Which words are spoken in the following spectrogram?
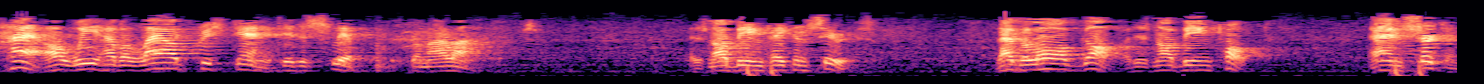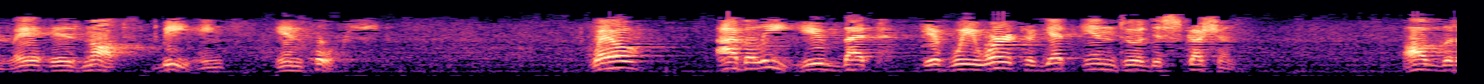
how we have allowed Christianity to slip from our lives. It's not being taken seriously. That the law of God is not being taught and certainly is not being enforced. Well, I believe that if we were to get into a discussion of the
